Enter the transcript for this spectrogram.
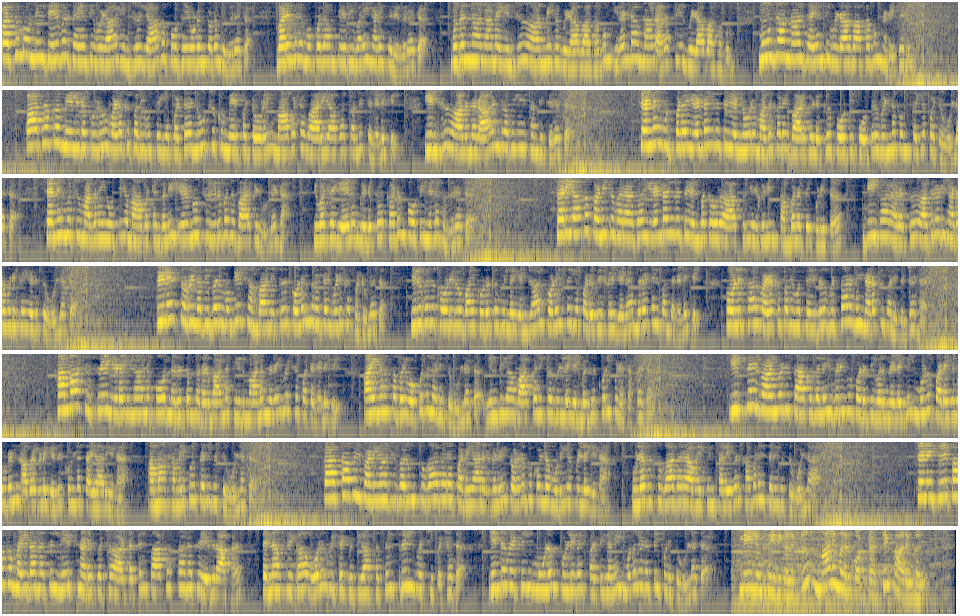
பசும்பொன்னில் தேவர் ஜெயந்தி விழா இன்று யாக பூஜையுடன் தொடங்குகிறது. வருகிற முப்பதாம் தேதி வரை நடைபெறுகிறது. முதல் நாளான இன்று ஆன்மீக விழாவாகவும் இரண்டாம் நாள் அரசியல் விழாவாகவும் மூன்றாம் நாள் ஜெயந்தி விழாவாகவும் நடைபெறும். பாஜக மேலிடக்குழு வழக்கு பதிவு செய்யப்பட்ட நூற்றுக்கும் மேற்பட்டோரை மாவட்ட வாரியாக சந்தித்த நிலையில் இன்று ஆளுநர் ஆர் என் ரவியை சந்திக்கிறது. சென்னை உட்பட இரண்டாயிரத்து எண்ணூறு மதுக்கடை பார்களுக்கு போட்டி போட்டு விண்ணப்பம் செய்யப்பட்டு உள்ளது. சென்னை மற்றும் அதனையொட்டிய மாவட்டங்களில் எழுநூற்று இருபது பார்கள் உள்ளன. இவற்றை ஏலம் எடுக்க கடும் போட்டி நிலவுகிறது. சரியாக பணிக்கு வராத இரண்டாயிரத்து எண்பத்தோரு ஆசிரியர்களின் சம்பளத்தை பிடித்து பீகார் அரசு அதிரடி நடவடிக்கை எடுத்து உள்ளது. ரிலையன்ஸ் தொழிலதிபர் முகேஷ் அம்பானிக்கு கொலை மிரட்டல் விடுக்கப்பட்டுள்ளது. இருபது கோடி ரூபாய் கொடுக்கவில்லை என்றால் கொலை செய்யப்படுவீர்கள் என மிரட்டல் வந்த நிலையில் போலீசார் வழக்கு பதிவு செய்து விசாரணை நடத்தி வருகின்றனர். ஹமாஸ் இஸ்ரேல் இடையிலான போர் நிறுத்தம் தொடர்பான தீர்மானம் நிறைவேற்றப்பட்ட நிலையில் ஐநா சபை ஒப்புதல் அளித்து உள்ளது. இந்தியா வாக்களிக்கவில்லை என்பது குறிப்பிடத்தக்கது. இஸ்ரேல் வான்வழி தாக்குதலை விரிவுபடுத்தி வரும் நிலையில் முழு படைகளுடன் அவர்களை எதிர்கொள்ள தயார் என ஹமாஸ் அமைப்பு தெரிவித்து உள்ளது. காசாவில் பணியாற்றி வரும் சுகாதார பணியாளர்களை தொடர்பு கொள்ள முடியவில்லை என உலக சுகாதார அமைப்பின் தலைவர் கவலை தெரிவித்துள்ளார் சென்னை சேப்பாக்கம் மைதானத்தில் நேற்று நடைபெற்ற ஆட்டத்தில் பாகிஸ்தானுக்கு எதிராக தென்னாப்பிரிக்கா ஒரு விக்கெட் வித்தியாசத்தில் த்ரில் வெற்றி பெற்றது. இந்த வெற்றியின் மூலம் புள்ளிகள் பட்டியலில் முதலிடத்தை பிடித்து உள்ளது மேலும் செய்திகளுக்கு மாலைமலர் பாட்காஸ்டை பாருங்கள்.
